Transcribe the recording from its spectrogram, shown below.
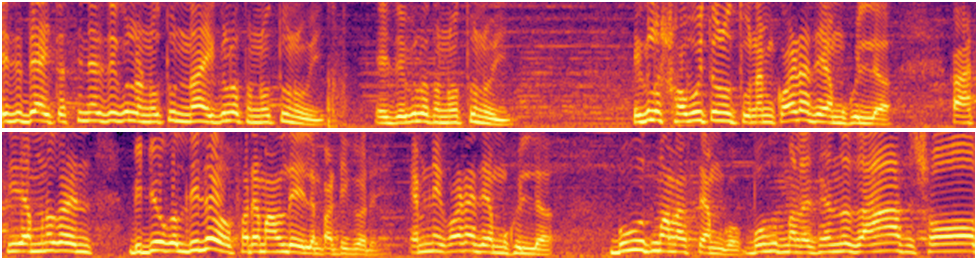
এই যে দেখাইতাছি না যেগুলো নতুন না এগুলো তো নতুন ওই এই যেগুলো তো নতুন ওই এগুলো সবই তো নতুন। আমি কয়টা দিয়াম খুললা? পার্টি মনে করেন ভিডিও কল দিলেও পরে মাল দিলাম পার্টি করে। এমনি কয়টা দিয়াম খুললা? বহুত মাল আছে আমগো বহুত মাল আছে। যা আছে সব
